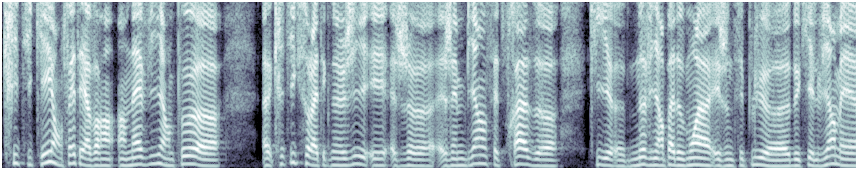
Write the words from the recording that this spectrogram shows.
critiquer en fait et avoir un, avis un peu euh, euh, critique sur la technologie et je j'aime bien cette phrase euh, qui ne vient pas de moi et je ne sais plus de qui elle vient mais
